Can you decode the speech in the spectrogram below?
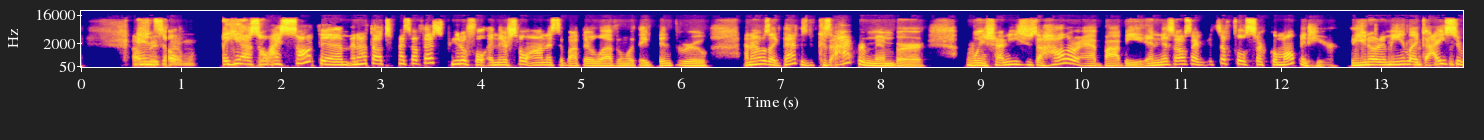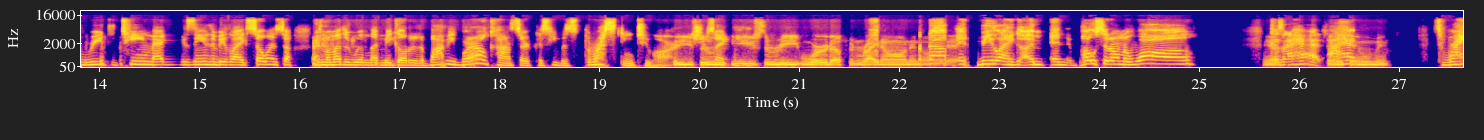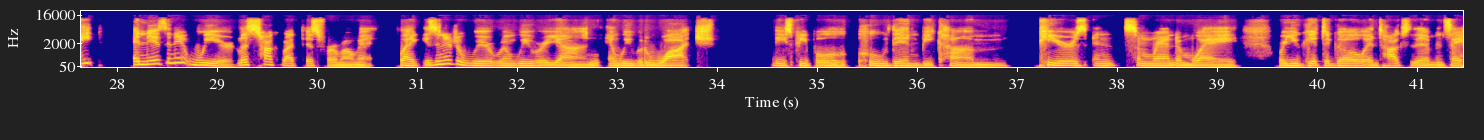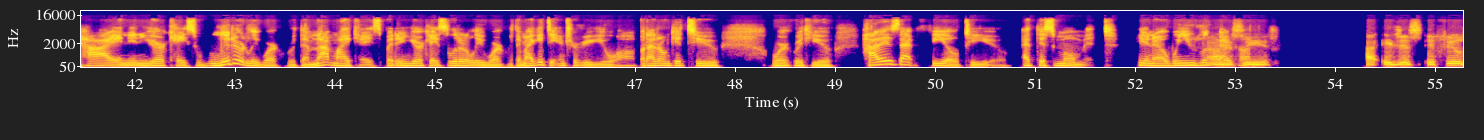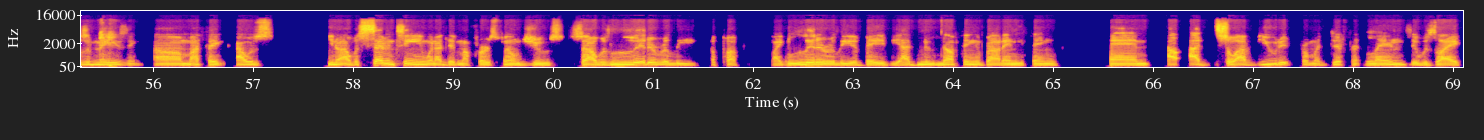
I And missed so- that one. Yeah, so I saw them and I thought to myself, that's beautiful. And they're so honest about their love and what they've been through. And I was like, that is because I remember when Shanice used to holler at Bobby. And this, I was like, it's a full circle moment here. You know what I mean? Like I used to read the teen magazines and be like, so and so, because my mother wouldn't let me go to the Bobby Brown concert because he was thrusting too hard. You used to read, like, you used to read word up and Right On and all that. and be like, um, and post it on the wall. Because Yeah, I had, same I had thing with me. it's right. And isn't it weird? Let's talk about this for a moment. Like, isn't it a weird when we were young and we would watch these people who, then become peers in some random way where you get to go and talk to them and say hi and in your case literally work with them not my case but in your case literally work with them. I get to interview you all but i don't get to work with you. How does that feel to you at this moment? You know when you look back honestly on it's, I, it just it feels amazing. Um i think i was you know i was 17 when i did my first film juice so i was literally a puppy like literally a baby i knew nothing about anything and I, I so i viewed it from a different lens it was like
